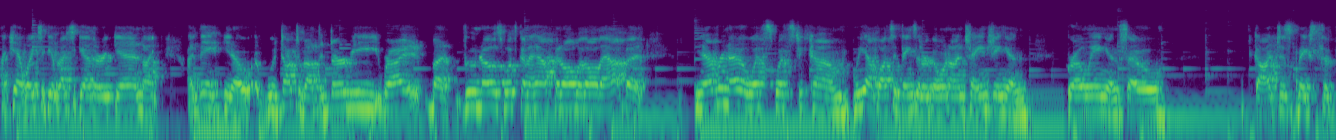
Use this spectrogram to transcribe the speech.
I can't wait to get back together again. Like, I think, you know, we talked about the Derby, right? But who knows what's going to happen all with all that. But you never know what's what's to come. We have lots of things that are going on, changing and growing, and so God just makes the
